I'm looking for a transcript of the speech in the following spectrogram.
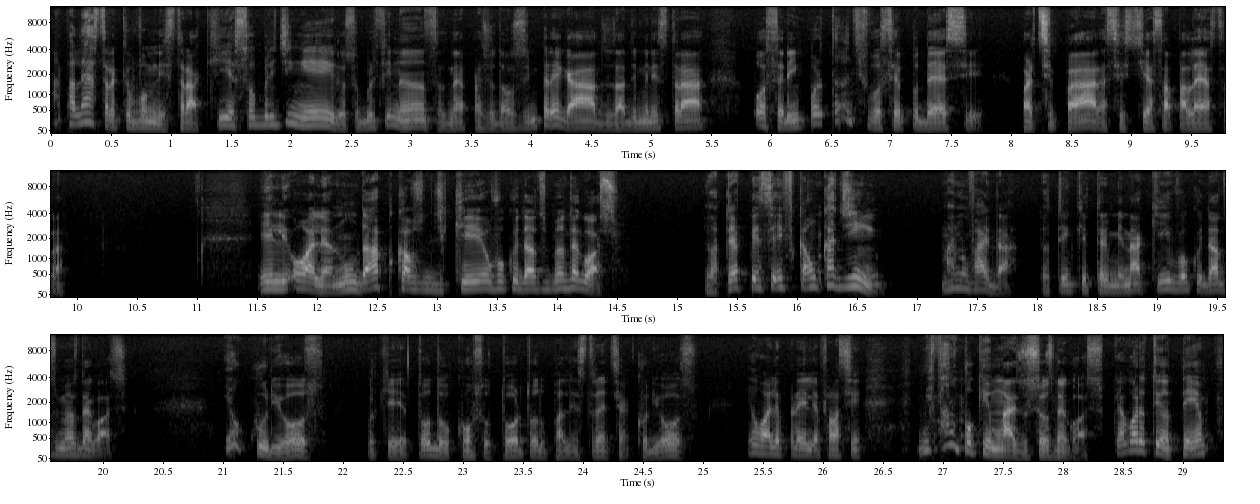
a palestra que eu vou ministrar aqui é sobre dinheiro, sobre finanças, né, para ajudar os empregados a administrar. Pô, seria importante se você pudesse participar, assistir essa palestra. Ele, olha, não dá por causa de que eu vou cuidar dos meus negócios. Eu até pensei em ficar um cadinho, mas não vai dar. Eu tenho que terminar aqui e vou cuidar dos meus negócios. Eu curioso, porque todo consultor, todo palestrante é curioso, eu olho para ele e falo assim, me fala um pouquinho mais dos seus negócios, porque agora eu tenho tempo,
